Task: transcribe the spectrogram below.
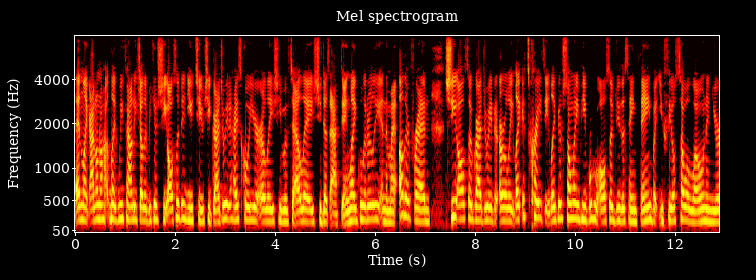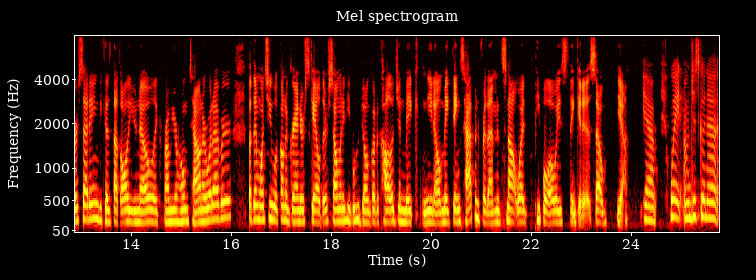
And like, I don't know how, like, we found each other because she also did YouTube. She graduated high school a year early. She moved to LA. She does acting, like, literally. And then my other friend, she also graduated early. Like, it's crazy. Like, there's so many people who also do the same thing, but you feel so alone in your setting because that's all you know, like, from your hometown or whatever. But then once you look on a grander scale, there's so many people who don't go to college and make, you know, make things happen for them. It's not what people always think it is. So, yeah. Yeah. Wait, I'm just gonna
